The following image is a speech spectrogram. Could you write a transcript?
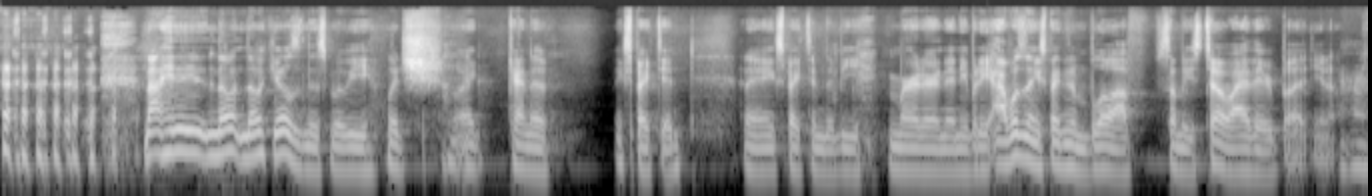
Not no no kills in this movie, which I kind of expected. I didn't expect him to be murdering anybody. I wasn't expecting him to blow off somebody's toe either, but you know.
